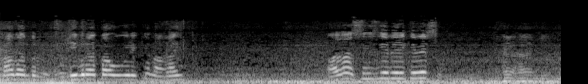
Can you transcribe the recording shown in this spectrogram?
мынадан бір ғибрат алу керек екен ағайын аға ісіңізге береке берсін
